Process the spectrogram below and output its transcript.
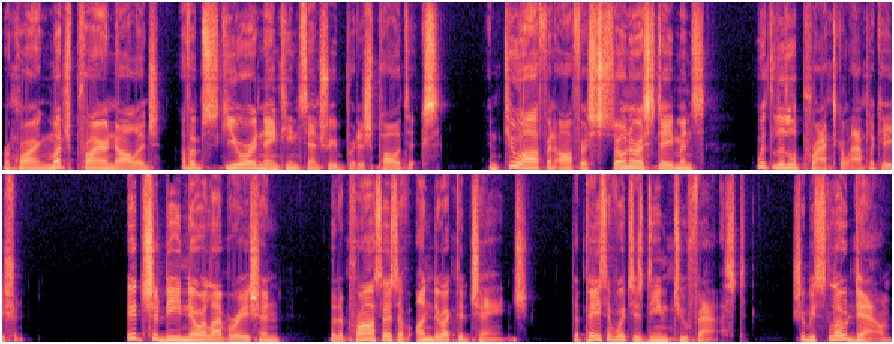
requiring much prior knowledge of obscure 19th century British politics, and too often offers sonorous statements with little practical application. It should need no elaboration that a process of undirected change, the pace of which is deemed too fast, should be slowed down,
